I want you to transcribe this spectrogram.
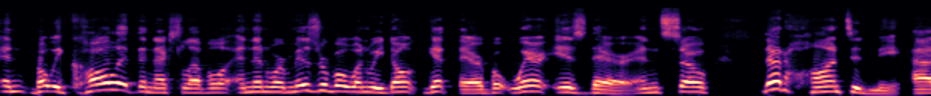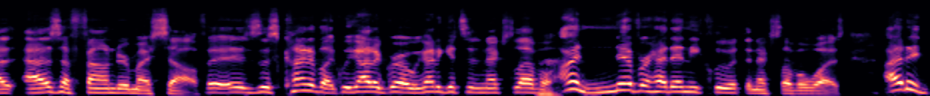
and but we call it the next level and then we're miserable when we don't get there but where is there? And so that haunted me as, as a founder myself. Is this kind of like we got to grow we got to get to the next level. I never had any clue what the next level was. I had a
